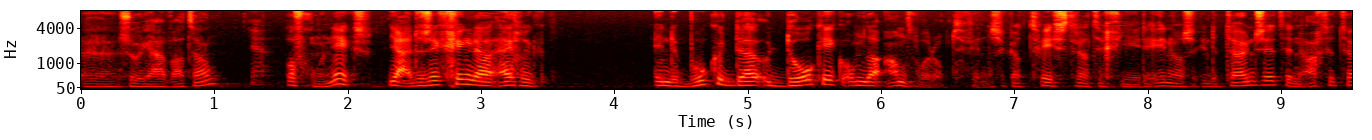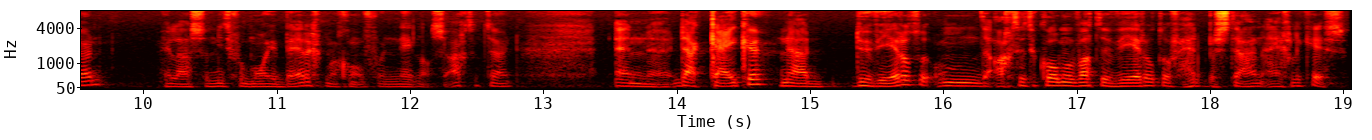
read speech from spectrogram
Eh, zo ja, wat dan? Ja. Of gewoon niks? Ja, dus ik ging daar eigenlijk, in de boeken do- dook ik om daar antwoorden op te vinden. Dus ik had twee strategieën. De ene was in de tuin zitten, in de achtertuin. Helaas dan niet voor mooie berg, maar gewoon voor een Nederlandse achtertuin. En eh, daar kijken naar de wereld om erachter te komen wat de wereld of het bestaan eigenlijk is.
